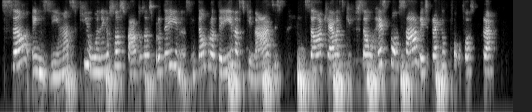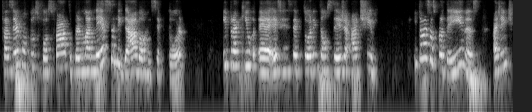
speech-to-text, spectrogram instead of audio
são enzimas que unem os fosfatos às proteínas. Então, proteínas quinases são aquelas que são responsáveis para que o para fazer com que o fosfato permaneça ligado ao receptor e para que é, esse receptor então seja ativo. Então, essas proteínas, a gente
